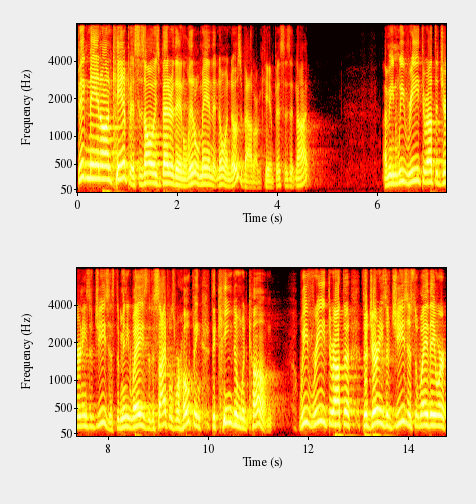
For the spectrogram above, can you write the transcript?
Big man on campus is always better than little man that no one knows about on campus, is it not? I mean, we read throughout the journeys of Jesus the many ways the disciples were hoping the kingdom would come. We read throughout the, the journeys of Jesus the way they were,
